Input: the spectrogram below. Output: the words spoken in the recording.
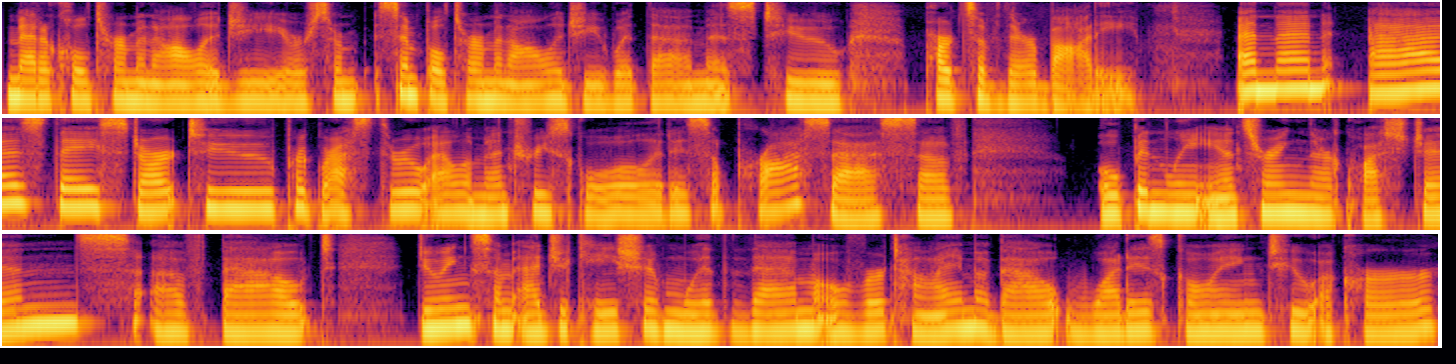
medical terminology or some simple terminology with them as to parts of their body. And then as they start to progress through elementary school, it is a process of openly answering their questions about doing some education with them over time about what is going to occur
